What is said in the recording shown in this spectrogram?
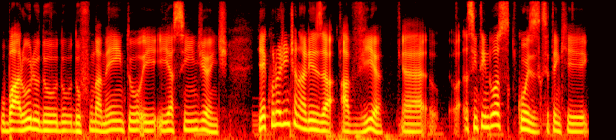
o barulho do, do, do fundamento e, e, assim em diante. E aí, quando a gente analisa a via, é, assim, tem duas coisas que você tem que,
